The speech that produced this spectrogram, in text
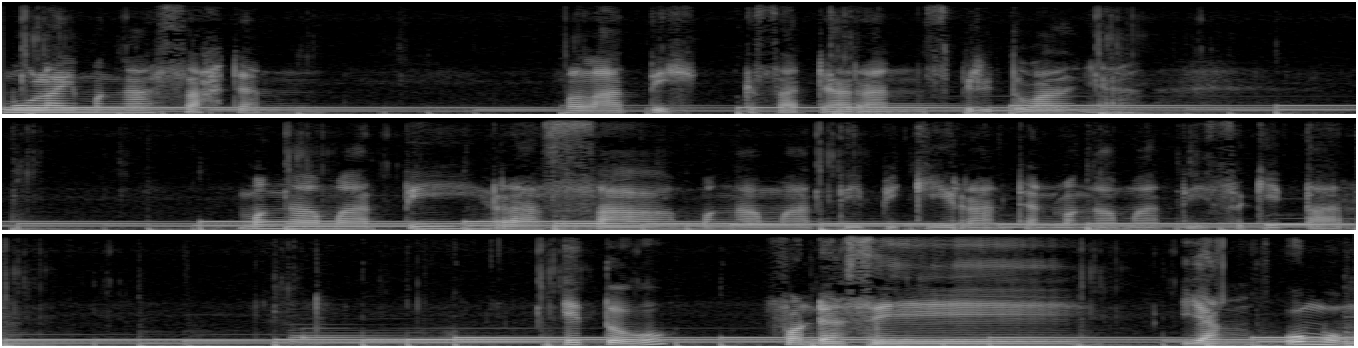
mulai mengasah dan melatih kesadaran spiritualnya mengamati rasa, mengamati pikiran, dan mengamati sekitar. Itu fondasi yang umum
